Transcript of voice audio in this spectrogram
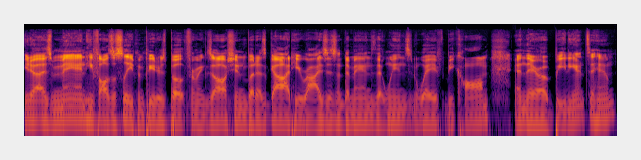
You know, as man he falls asleep in Peter's boat from exhaustion, but as God he rises and demands that winds and waves be calm, and they are obedient to him.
